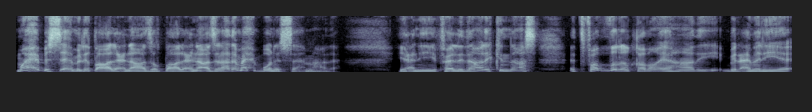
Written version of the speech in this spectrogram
ما يحب السهم اللي طالع نازل طالع نازل. هذا ما يحبون السهم هذا. يعني فلذلك الناس تفضل القضايا هذه بالعملية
